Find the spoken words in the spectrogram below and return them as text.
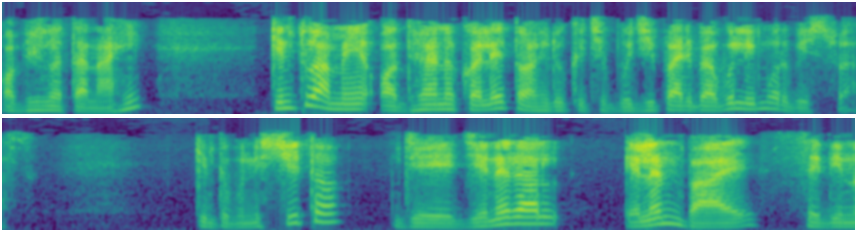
ଅଭିଜ୍ଞତା ନାହିଁ। କିନ୍ତୁ ଆମେ ଅଧ୍ୟୟନ କଲେ ତହିଁରୁ କିଛି ବୁଝିପାରିବା ବୋଲି ମୋର ବିଶ୍ୱାସ। କିନ୍ତୁ ମୁଁ ନିଶ୍ଚିତ ଯେ ଜେନେରାଲ ଏଲେନ୍ ବାୟ ସେଦିନ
